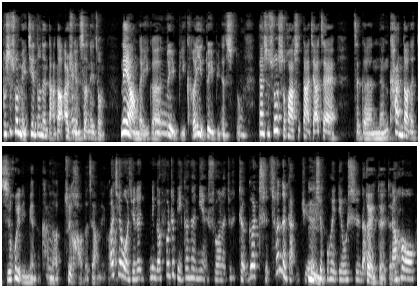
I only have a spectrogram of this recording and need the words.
不是说每件都能达到二选色那种、那样的一个嗯对比，可以对比的尺度。嗯但是说实话，是大家在这个能看到的机会里面能看到最好的这样的一个。嗯而且我觉得那个复制品，刚才你也说了，就是整个尺寸的感觉嗯是不会丢失的。对对对，然后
